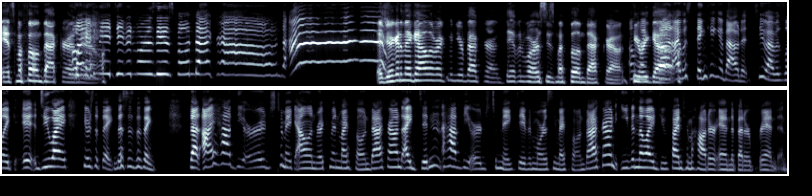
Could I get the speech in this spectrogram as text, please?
it's my phone background What now. If you're gonna make Alan Rickman your background, David Morrissey's my phone background. Oh Here my we go. God, I was thinking about it too. I was like, it, do I? Here's the thing. This is the thing that I had the urge to make Alan Rickman my phone background. I didn't have the urge to make David Morrissey my phone background, even though I do find him hotter and a better Brandon.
